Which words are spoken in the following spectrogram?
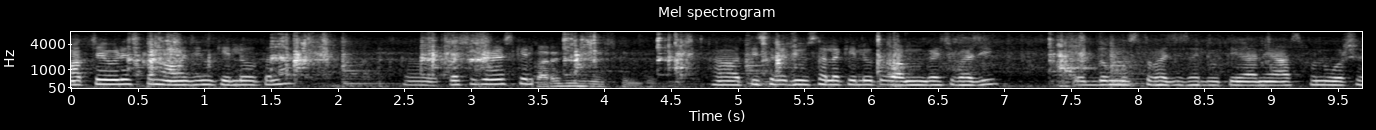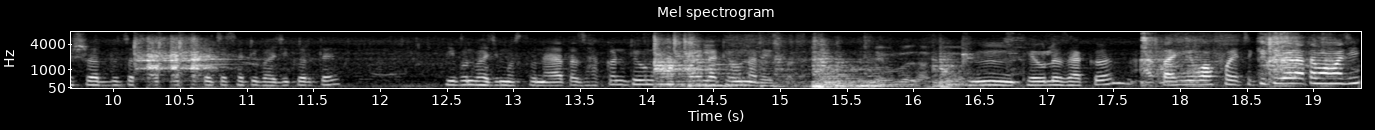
मागच्या वेळेस पण मामाजीने केलं होतं ना? कशाच्या वेळेस केलं. हां तिसऱ्या दिवसाला केली होती वांग्याची भाजी. एकदम मस्त भाजी झाली होती आणि आज पण वर्षश्राद्धचं काय होतं त्याच्यासाठी भाजी करते ही पण भाजी मस्त होणार. आता झाकण ठेवून वाफवायला ठेवणार आहे. हम्म, ठेवलं झाकण. आता हे वाफवायचं. किती वेळ आता मामाजी?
